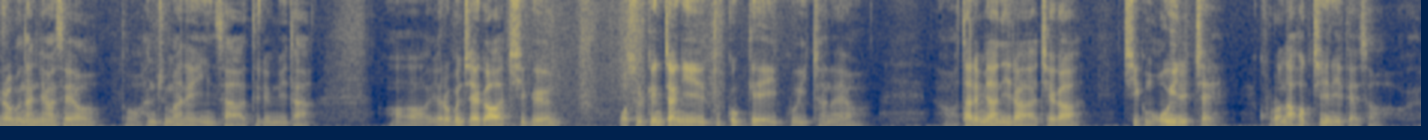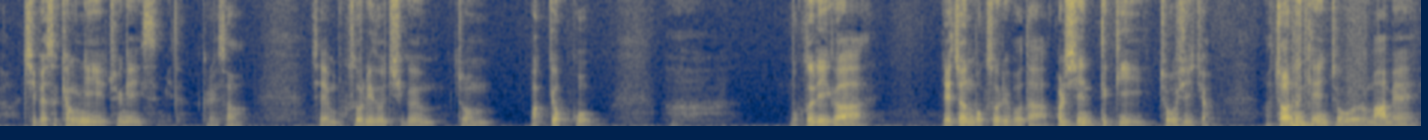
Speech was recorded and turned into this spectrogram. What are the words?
여러분 안녕하세요. 또 한 주 만에 인사드립니다. 어, 여러분 제가 지금 옷을 굉장히 두껍게 입고 있잖아요. 어, 다름이 아니라 제가 지금 5일째 코로나 확진이 돼서 집에서 격리 중에 있습니다. 그래서 제 목소리도 지금 좀 바뀌었고 어, 목소리가 예전 목소리보다 훨씬 듣기 좋으시죠? 저는 개인적으로 마음에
